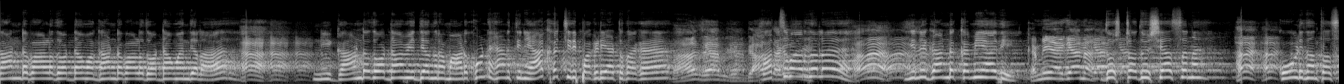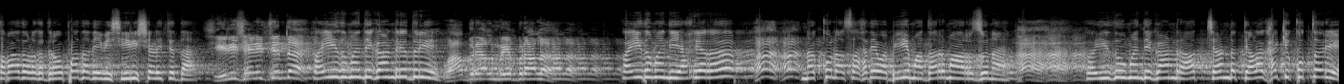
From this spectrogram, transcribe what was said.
ಗಂಡ ಭಾಳ ದೊಡ್ಡವ ಗಂಡ ಭಾಳ ದೊಡ್ಡವ ಅಂದಿಲ್ಲ ನೀ ಗಂಡ ದೊಡ್ಡವ ಇದ್ದೆ ಅಂದ್ರೆ ಮಾಡ್ಕೊಂಡು ಹೆಣ್ತೀನಿ ಯಾಕೆ ಹಚ್ಚಿದಿ ಪಗಡಿ ಆಟದಾಗ? ಹಚ್ಚಬಾರ್ದಲ್ಲ? ಇಲ್ಲಿ ಗಂಡ ಕಮ್ಮಿ ಆದಿ. ಕಮ್ಮಿ ಆಗ್ಯಾನ? ದುಷ್ಟ ದುಶ್ಯಾಸನ. ಕೂಡಿದಂತ ಸಭಾದೊಳಗ ದ್ರೌಪದ ದೇವಿ ಸೀರಿ ಸೆಳಿತಿದ್ದ. ಸೀರಿ ಸೆಳಿತಿದ್ದ? ಐದು ಮಂದಿ ಗಂಡ್ರಿದ್ರಿ ಐದು ಮಂದಿ ಯಾರ್ಯಾರ? ನಕುಲ ಸಹದೇವ ಭೀಮ ಧರ್ಮ ಅರ್ಜುನ. ಐದು ಮಂದಿ ಗಂಡ್ರ ಚಂಡ ತೆಳಗ್ ಹಾಕಿ ಕೂತವ್ರಿ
